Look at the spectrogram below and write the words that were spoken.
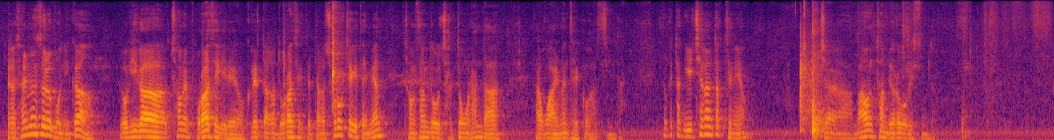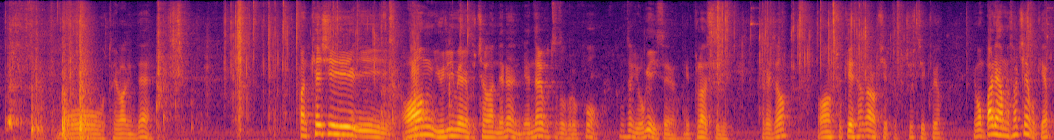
제가 설명서를 보니까 여기가 처음에 보라색이래요. 그랬다가 노란색 됐다가 초록색이 되면 정상적으로 작동을 한다 라고 알면 될 것 같습니다. 이렇게 딱 일체감 딱 드네요. 자, 마운트 한번 열어보겠습니다. 오, 대박인데. 캐실 이 어항 유리면에 부착한 데는 옛날부터도 그렇고 항상 요게 있어요. 이 플라스틱이. 그래서 어항 두께 상관없이 붙일 수 있고요. 이건 빨리 한번 설치해 볼게요.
